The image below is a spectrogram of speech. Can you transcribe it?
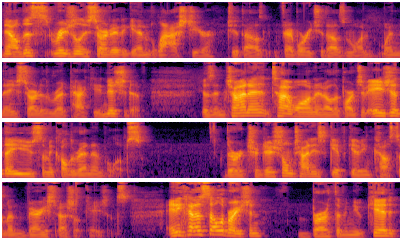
Now, this originally started again last year, 2000, February 2001, when they started the Red Packet Initiative. Because in China, Taiwan, and other parts of Asia, they use something called red envelopes. They're a traditional Chinese gift-giving custom on very special occasions. Any kind of celebration, birth of a new kid,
